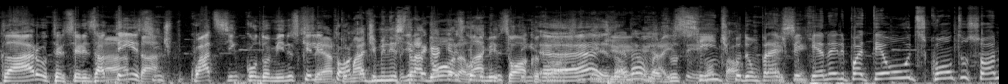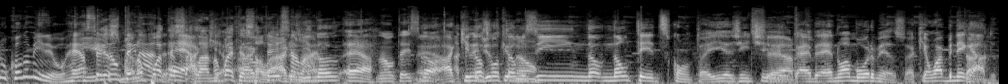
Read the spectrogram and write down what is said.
Claro, o terceirizado Ah, tem, tá. assim, tipo, quatro, cinco condomínios que ele Certo, toca. uma administradora lá que toca tem- o troço, É, entendi. não, mas Aí O sim, síndico total. de um prédio Aí sim. pequeno, ele pode ter o desconto só no condomínio. O resto ele Isso, não mas tem não nada. pode ter salário, não vai ter não tem salário. salário. Aqui nós, é. Não tem Não, salário. aqui nós que votamos não. em não, não ter desconto. Aí a gente. É, é no amor mesmo. Aqui é um abnegado.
